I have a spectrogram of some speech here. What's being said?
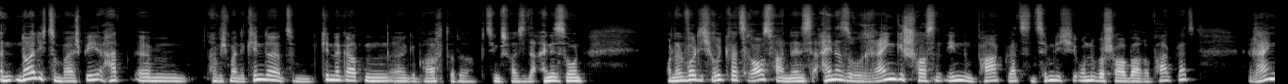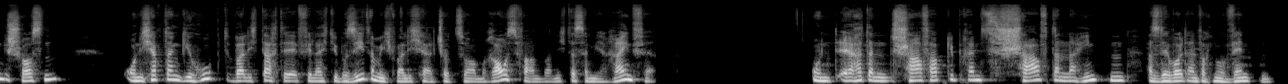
Und neulich zum Beispiel hat, ähm, habe ich meine Kinder zum Kindergarten äh, gebracht oder beziehungsweise der eine Sohn. Und dann wollte ich rückwärts rausfahren. Dann ist einer so reingeschossen in den Parkplatz, ein ziemlich unüberschaubarer Parkplatz, reingeschossen. Und ich habe dann gehupt, weil ich dachte, vielleicht übersieht er mich, weil ich halt schon so am Rausfahren war, nicht, dass er mir reinfährt. Und er hat dann scharf abgebremst, scharf dann nach hinten. Also der wollte einfach nur wenden.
